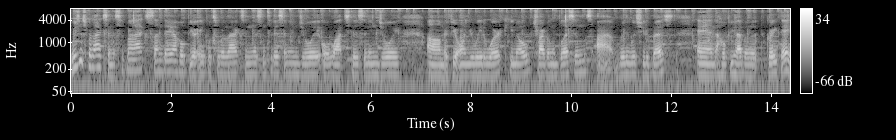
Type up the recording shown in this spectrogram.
we're just relaxing. It's a relaxed Sunday. I hope you're able to relax and listen to this and enjoy, or watch this and enjoy. Um, if you're on your way to work, you know, traveling blessings. I really wish you the best and I hope you have a great day.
